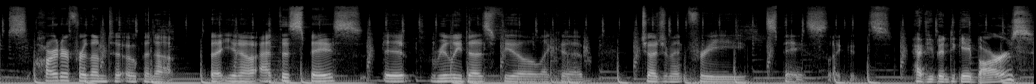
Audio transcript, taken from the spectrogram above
it's harder for them to open up. But you know, at this space, it really does feel like a judgment free space. Like it's Have you been to gay bars?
